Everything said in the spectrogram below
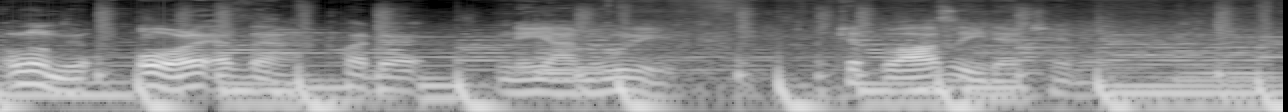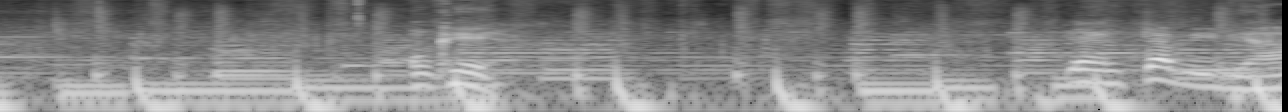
အဲ့လိုမျိုးအော်တဲ့အတန်ထွက်တဲ့နေရာမျိုးတွေဖြစ်သွားစေတယ်ထင်တယ်โอเคပြန်တက်ပြီဗျာ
